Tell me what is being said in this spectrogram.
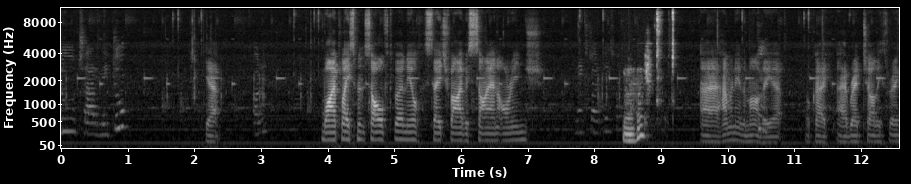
Blue Charlie 2. Yeah. On. Wire placement solved, Burniel. Stage 5 is cyan orange. Next one. Mm-hmm. Uh, how many of them are there yet? Okay. Uh, red Charlie 3. Uh,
